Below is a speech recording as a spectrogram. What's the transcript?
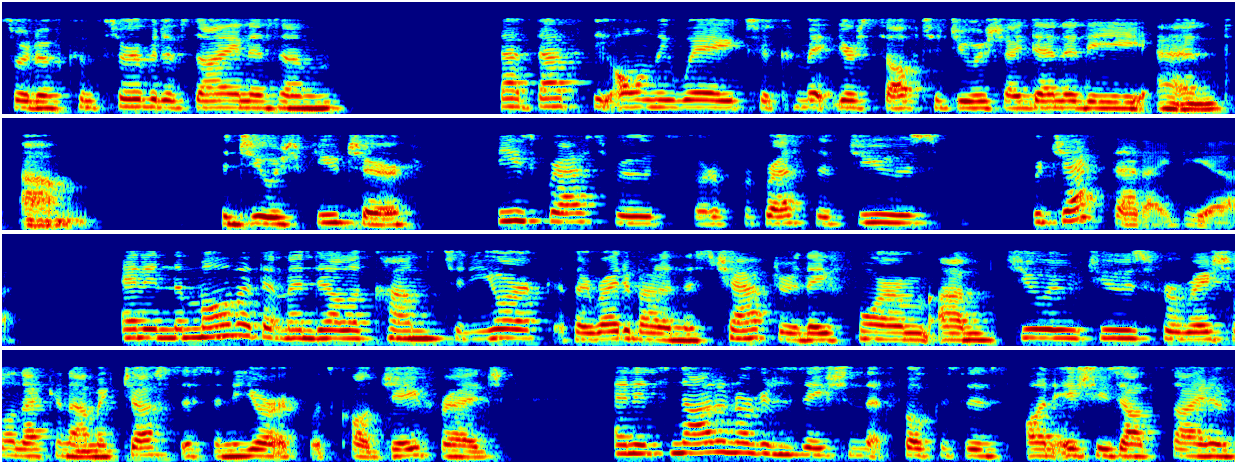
sort of conservative Zionism, that that's the only way to commit yourself to Jewish identity and um, the Jewish future these grassroots, sort of progressive Jews reject that idea. And in the moment that Mandela comes to New York, as I write about in this chapter, they form um, Jews for Racial and Economic Justice in New York, what's called JFREJ. And it's not an organization that focuses on issues outside of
